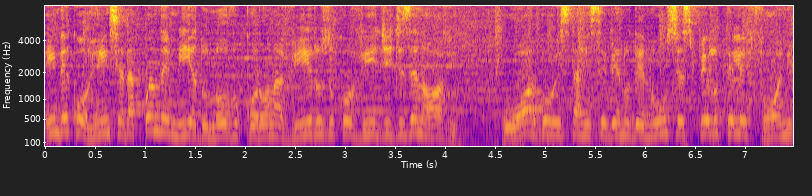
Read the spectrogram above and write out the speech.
em decorrência da pandemia do novo coronavírus, o Covid-19. O órgão está recebendo denúncias pelo telefone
